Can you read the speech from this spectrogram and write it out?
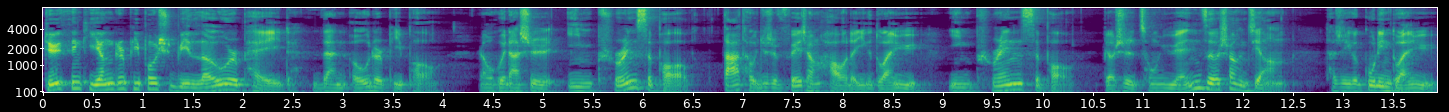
Do you think younger people should be lower paid than older people？然后回答是 In principle，搭头就是非常好的一个短语。In principle 表示从原则上讲，它是一个固定短语。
